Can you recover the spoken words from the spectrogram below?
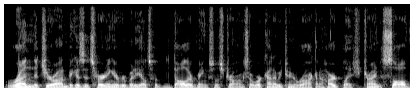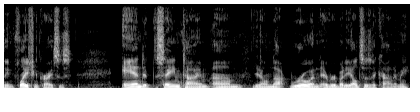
run that you're on because it's hurting everybody else with the dollar being so strong. So we're kind of between a rock and a hard place. You're trying to solve the inflation crisis and at the same time, um, you know, not ruin everybody else's economy.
